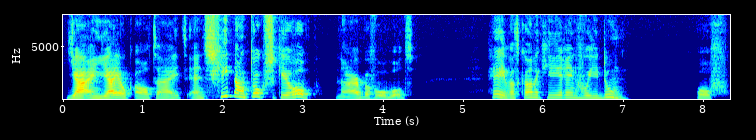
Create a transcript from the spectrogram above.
ja en jij ook altijd. En schiet nou toch eens een keer op naar bijvoorbeeld: hé, hey, wat kan ik hierin voor je doen? Of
